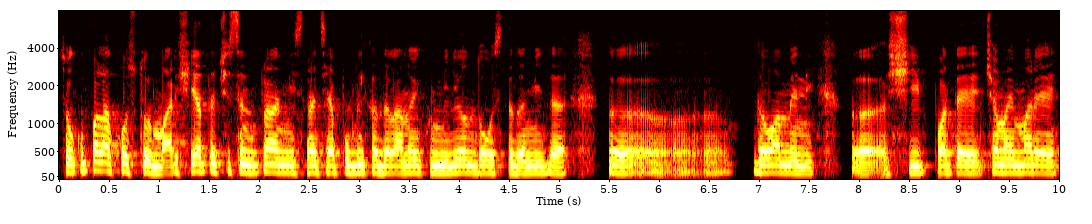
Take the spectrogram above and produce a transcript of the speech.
se ocupă la costuri mari și iată ce se întâmplă în administrația publică de la noi cu 1.200.000 de, uh, de oameni uh, și poate cea mai mare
